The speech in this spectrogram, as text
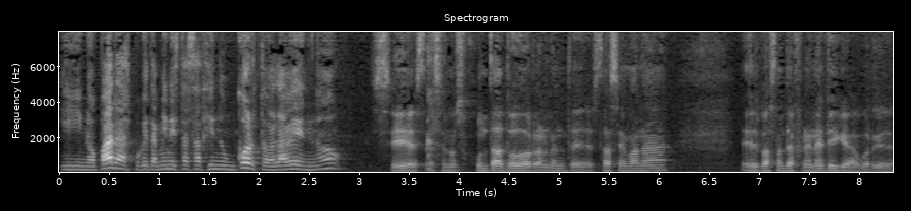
y no paras, porque también estás haciendo un corto a la vez, ¿no? Sí, se nos junta todo realmente. Esta semana es bastante frenética porque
